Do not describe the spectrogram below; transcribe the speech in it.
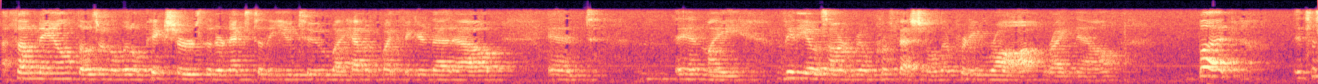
a thumbnail. Those are the little pictures that are next to the YouTube. I haven't quite figured that out. And, and my videos aren't real professional. They're pretty raw right now. But it's a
